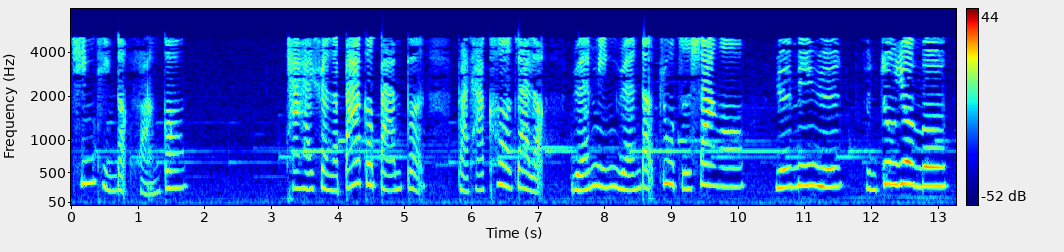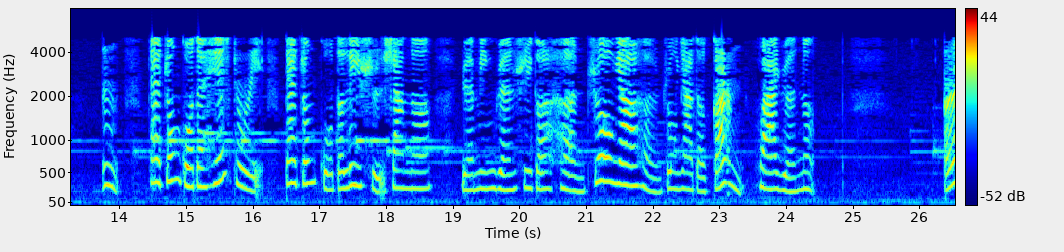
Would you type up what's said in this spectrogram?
清廷的皇宫。他还选了八个版本，把它刻在了圆明园的柱子上哦。圆明园很重要吗？嗯，在中国的 history 在中国的历史上呢，圆明园是一个很重要、很重要的 garden 花园呢。而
